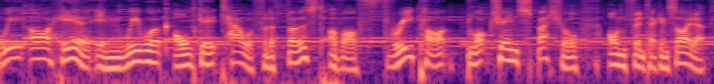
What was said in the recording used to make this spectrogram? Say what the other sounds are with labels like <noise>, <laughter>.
We are here in WeWork Aldgate Tower for the first of our three part blockchain special on FinTech Insider.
